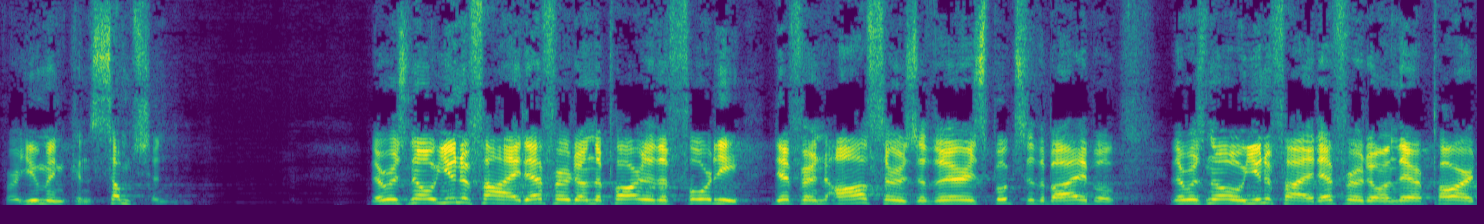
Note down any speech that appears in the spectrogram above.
for human consumption. There was no unified effort on the part of the 40 different authors of the various books of the Bible. There was no unified effort on their part.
